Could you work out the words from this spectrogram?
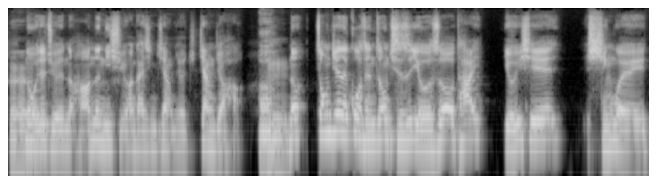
那我就觉得呢，好，那你喜欢开心，这样就这样就好。嗯，那中间的过程中，其实有的时候他有一些行为，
